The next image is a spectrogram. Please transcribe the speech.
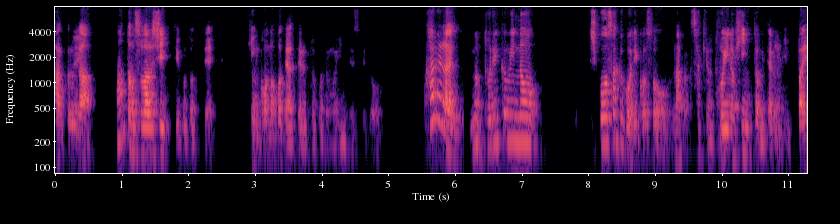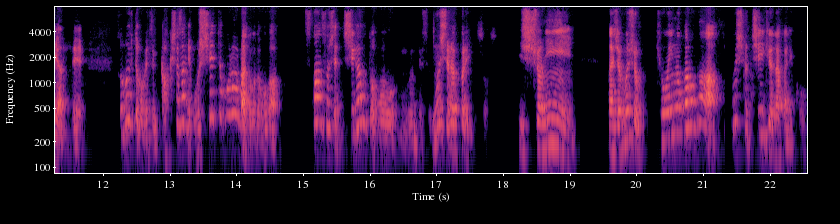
サークルが、なんとも素晴らしいっていうことって、貧困のことやってるところでもいいんですけど、彼らの取り組みの試行錯誤にこそ、なんかさっきの問いのヒントみたいなのがいっぱいあって、その人が別に学者さんに教えてもらうなんてことは僕はスタンスとして違うと思うんですよ。むしろやっぱり一緒に、ないしはむしろ教員の側が、むしろ地域の中にこ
